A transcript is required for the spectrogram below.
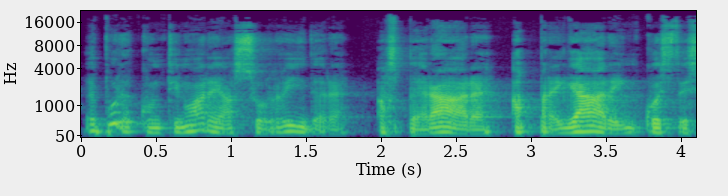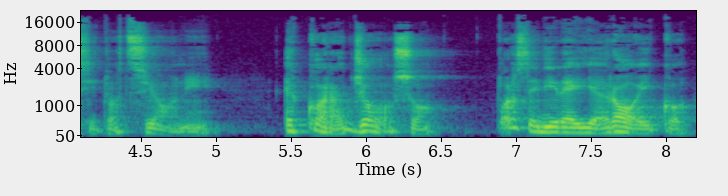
Eppure continuare a sorridere, a sperare, a pregare in queste situazioni è coraggioso forse direi eroico.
